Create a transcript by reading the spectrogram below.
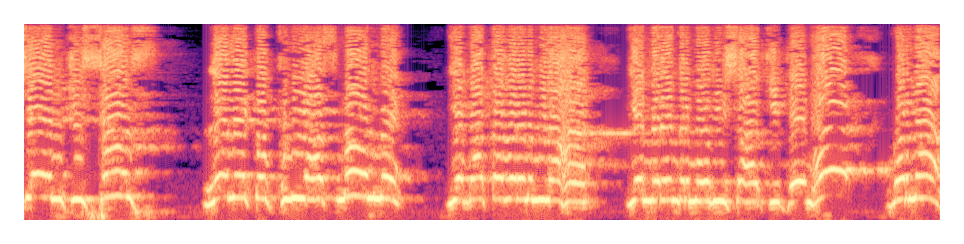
चैन की सांस लेने को खुली आसमान में ये वातावरण मिला है, ये नरेंद्र मोदी साहब की देन है, वरना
